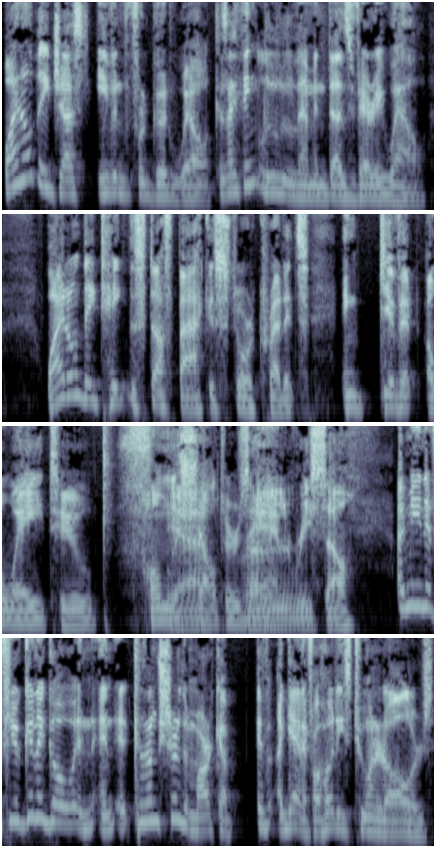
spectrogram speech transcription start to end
Why don't they just, even for goodwill, because I think Lululemon does very well, why don't they take the stuff back as store credits and give it away to homeless Yeah. shelters and resell. I mean, if you're going to go and and because I'm sure the markup, if again, if a hoodie's two hundred dollars,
